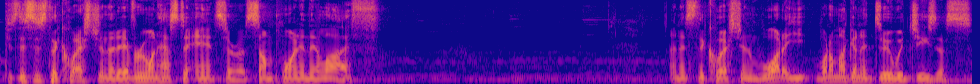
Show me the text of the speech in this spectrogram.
Because this is the question that everyone has to answer at some point in their life. And it's the question what, are you, what am I going to do with Jesus?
